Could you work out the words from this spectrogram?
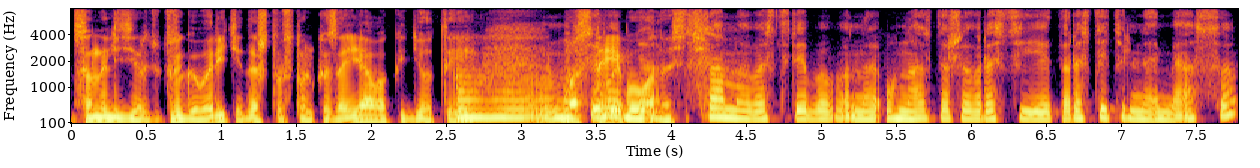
санализировать, вот вы говорите, да, что столько заявок идет и ага, востребованность. Самое востребованное у нас даже в России это растительное мясо.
